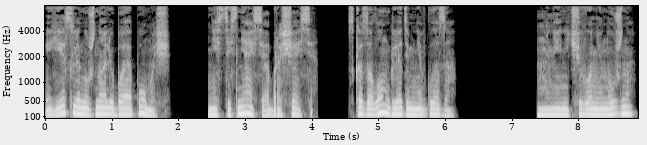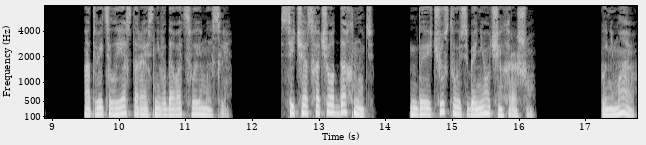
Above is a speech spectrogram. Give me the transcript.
«Если нужна любая помощь, не стесняйся, обращайся», — сказал он, глядя мне в глаза. «Мне ничего не нужно», — ответила я, стараясь не выдавать свои мысли. «Сейчас хочу отдохнуть, да и чувствую себя не очень хорошо». «Понимаю,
